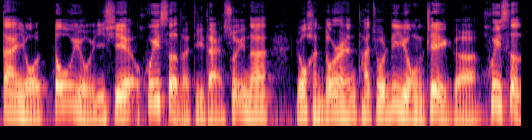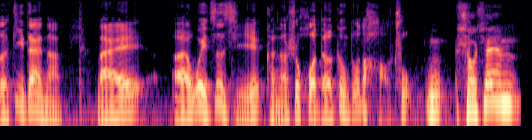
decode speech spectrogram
但有都有一些灰色的地带。所以呢，有很多人他就利用这个灰色的地带呢，来呃为自己可能是获得更多的好处。嗯，首先，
